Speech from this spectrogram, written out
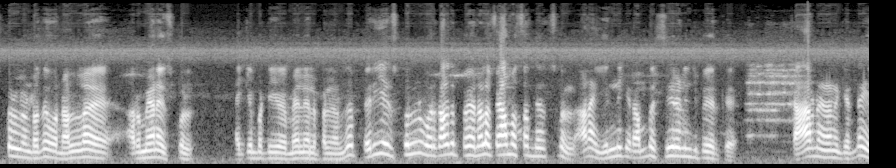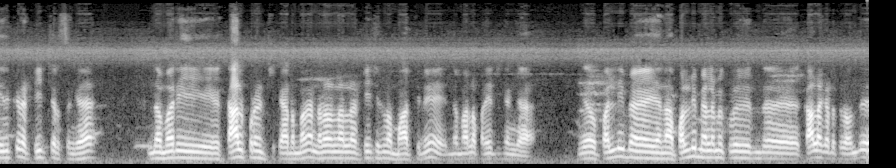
ஸ்கூல்ன்றது ஒரு நல்ல அருமையான ஸ்கூல். லக்கியம்பட்டி மேல்நிலைப் பள்ளி வந்து பெரிய ஸ்கூல் ஒரு காலத்து நல்ல ஃபேமஸான ஸ்கூல். ஆனால் இன்றைக்கி ரொம்ப சீரழிஞ்சு போயிருக்கு. காரணம் என்னென்னு கேட்டால் இருக்கிற டீச்சர்ஸுங்க இந்த மாதிரி காழ்ப்புணர்ச்சி காரணமாக நல்ல நல்ல டீச்சர்களை மாற்றின்னு இந்த மாதிரிலாம் பண்ணிட்டு இருக்காங்க. பள்ளி மே- நான் பள்ளி மேலாண்மை குழு இருந்த காலகட்டத்தில் வந்து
